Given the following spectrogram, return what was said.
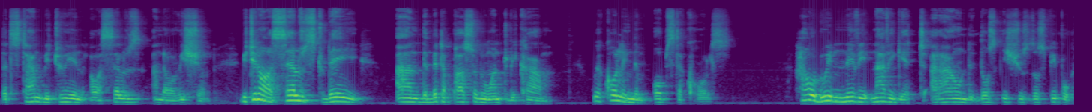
that stand between ourselves and our vision, between ourselves today and the better person we want to become. We're calling them obstacles. How do we nav- navigate around those issues, those people,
